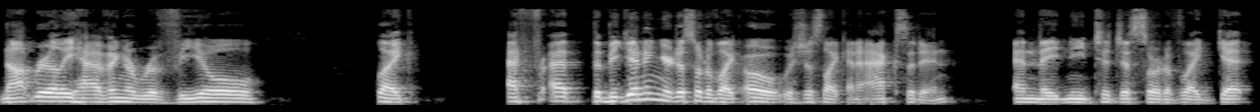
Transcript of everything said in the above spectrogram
not really having a reveal. Like at at the beginning, you're just sort of like, oh, it was just like an accident, and they need to just sort of like get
